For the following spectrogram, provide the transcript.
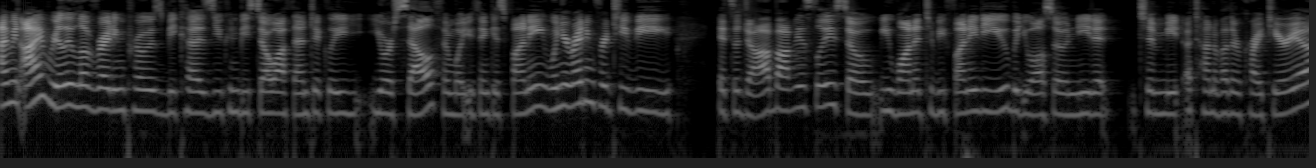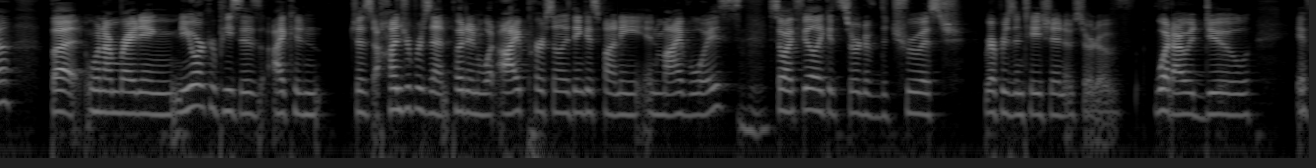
I mean, I really love writing prose because you can be so authentically yourself and what you think is funny. When you're writing for TV, it's a job, obviously, so you want it to be funny to you, but you also need it to meet a ton of other criteria. But when I'm writing New Yorker pieces, I can just 100% put in what I personally think is funny in my voice. Mm-hmm. So I feel like it's sort of the truest representation of sort of what I would do if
